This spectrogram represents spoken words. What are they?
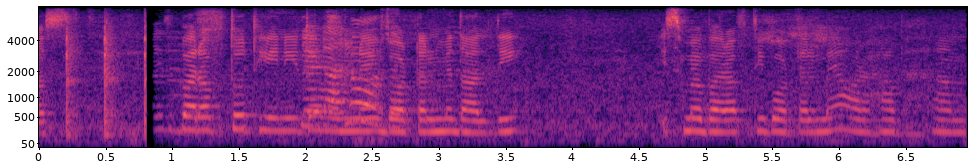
बस। बर्फ़ तो थी नहीं तो हमने। बोतल में डाल दी। इसमें बर्फ़ थी बोतल में और अब हम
